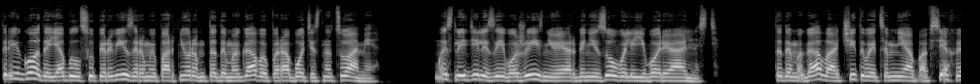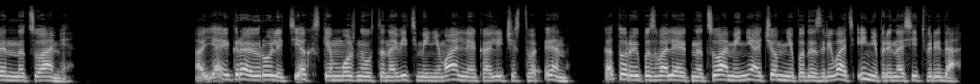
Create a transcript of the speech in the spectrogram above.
Три года я был супервизором и партнером Тадемагавы по работе с Нацуами. Мы следили за его жизнью и организовывали его реальность. Тадемагава отчитывается мне обо всех Эн Нацуами. А я играю роли тех, с кем можно установить минимальное количество Н, которые позволяют Нацуами ни о чем не подозревать и не приносить вреда.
